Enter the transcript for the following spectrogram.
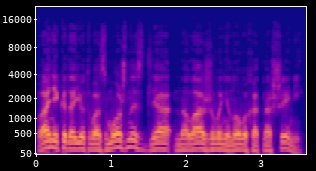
Паника дает возможность для налаживания новых отношений,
